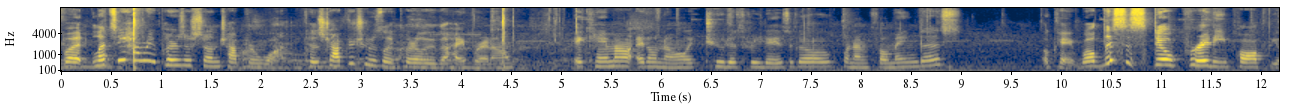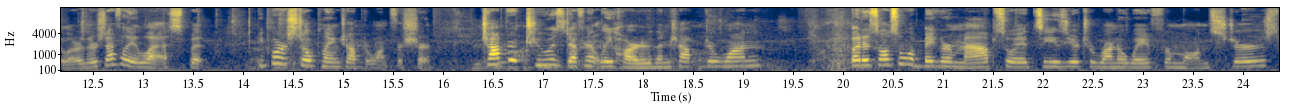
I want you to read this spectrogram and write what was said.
But let's see how many players are still in Chapter 1. Because Chapter 2 is like clearly the hype right now. It came out, I don't know, like two to three days ago when I'm filming this. Okay, well, this is still pretty popular. There's definitely less, but people are still playing Chapter 1 for sure. Chapter 2 is definitely harder than Chapter 1, but it's also a bigger map, so it's easier to run away from monsters.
